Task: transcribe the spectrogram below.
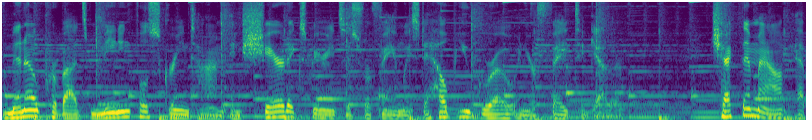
Minno provides meaningful screen time and shared experiences for families to help you grow in your faith together. Check them out at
